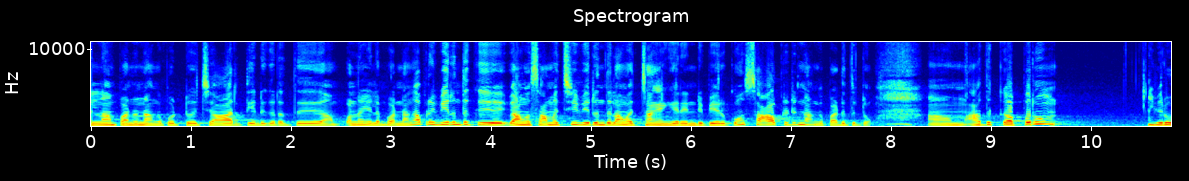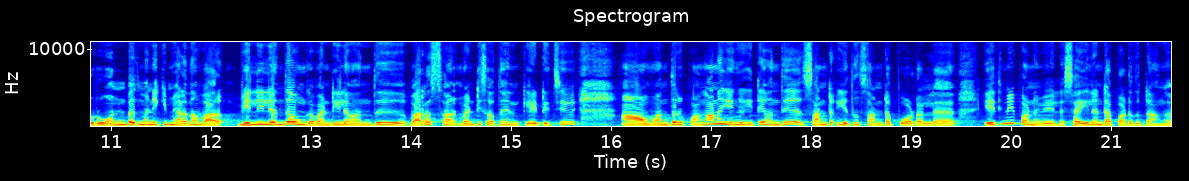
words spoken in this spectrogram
எல்லாம் பண்ணுனாங்க பொட்டு வச்சு ஆரத்தி எடுக்கிறது அப்போல்லாம் எல்லாம் பண்ணாங்க. அப்புறம் விருந்துக்கு அவங்க சமைச்சு விருந்துலாம் வச்சாங்க எங்கள் ரெண்டு பேருக்கும். சாப்பிட்டுட்டு நாங்கள் படுத்துட்டோம். அதுக்கப்புறம் இவர் ஒரு ஒன்பது மணிக்கு மேலே தான் வர வெளியிலேருந்து அவங்க வண்டியில் வந்து வர ச வண்டி சத்தம் எனக்கு கேட்டுச்சு. அவங்க வந்திருப்பாங்க. ஆனால் எங்ககிட்டே வந்து சண்டை எதுவும் சண்டை போடலை. எதுவுமே பண்ணவே இல்லை. சைலண்டாக படுத்துட்டாங்க.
